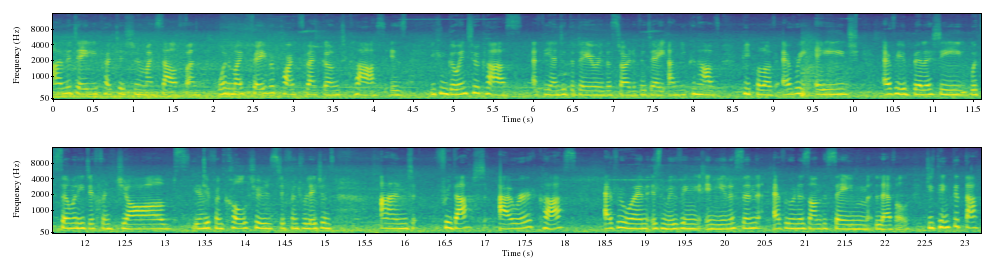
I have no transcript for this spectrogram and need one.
I'm a daily practitioner myself, and one of my favorite parts about going to class is you can go into a class at the end of the day or the start of the day, and you can have people of every age, every ability, with so many different jobs, yeah. different cultures, different religions, and for that hour class, everyone is moving in unison, everyone is on the same level. Do you think that that's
